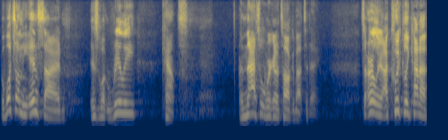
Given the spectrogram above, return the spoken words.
but what's on the inside is what really counts. And that's what we're going to talk about today. So earlier, I quickly kind of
